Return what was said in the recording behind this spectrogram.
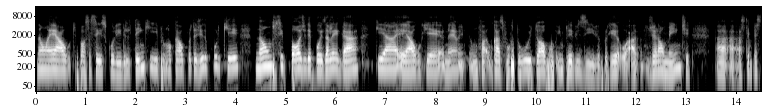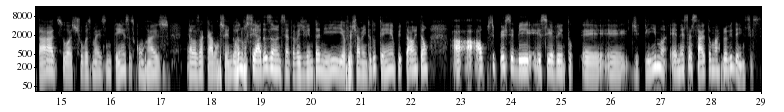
não é algo que possa ser escolhido, ele tem que ir para um local protegido, porque não se pode depois alegar que, é algo que é, né, um um caso fortuito, algo imprevisível, porque geralmente, a as tempestades ou as chuvas mais intensas com raios, elas acabam sendo anunciadas antes, né, através de ventania, fechamento do tempo e tal, então, a a ao se perceber esse evento, eh eh, de clima, é necessário tomar providências.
